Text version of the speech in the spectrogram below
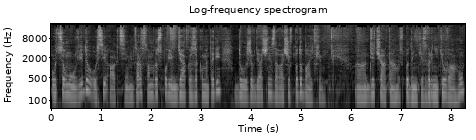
У цьому відео усі акції. Зараз вам розповім. Дякую за коментарі. Дуже вдячний за ваші вподобайки. Дівчата, господинки, зверніть увагу,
